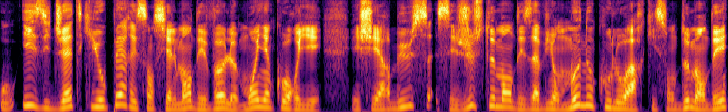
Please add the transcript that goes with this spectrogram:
ou EasyJet qui opèrent essentiellement des vols moyens courriers. Et chez Airbus, c'est justement des avions monocouloirs qui sont demandés,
